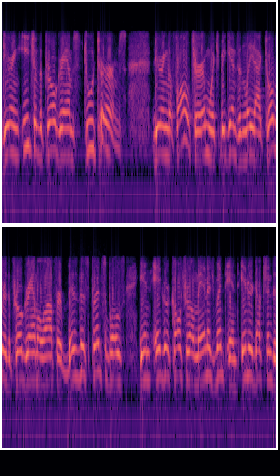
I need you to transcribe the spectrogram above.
during each of the program's two terms. During the fall term, which begins in late October, the program will offer business principles in agricultural management and introduction to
